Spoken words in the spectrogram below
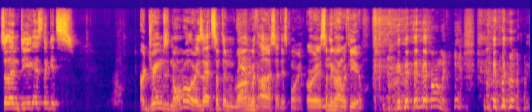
So then, do you guys think it's are dreams normal, or is that something wrong Yeah. with us at this point, or is something wrong with you? Something's wrong with him.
